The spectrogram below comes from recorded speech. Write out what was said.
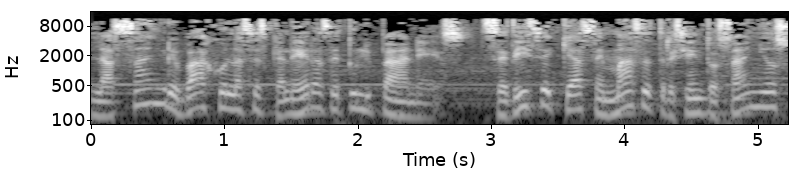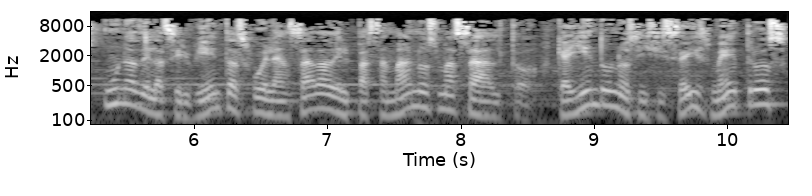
la sangre bajo las escaleras de tulipanes. Se dice que hace más de 300 años una de las sirvientas fue lanzada del pasamanos más alto, cayendo unos 16 metros,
